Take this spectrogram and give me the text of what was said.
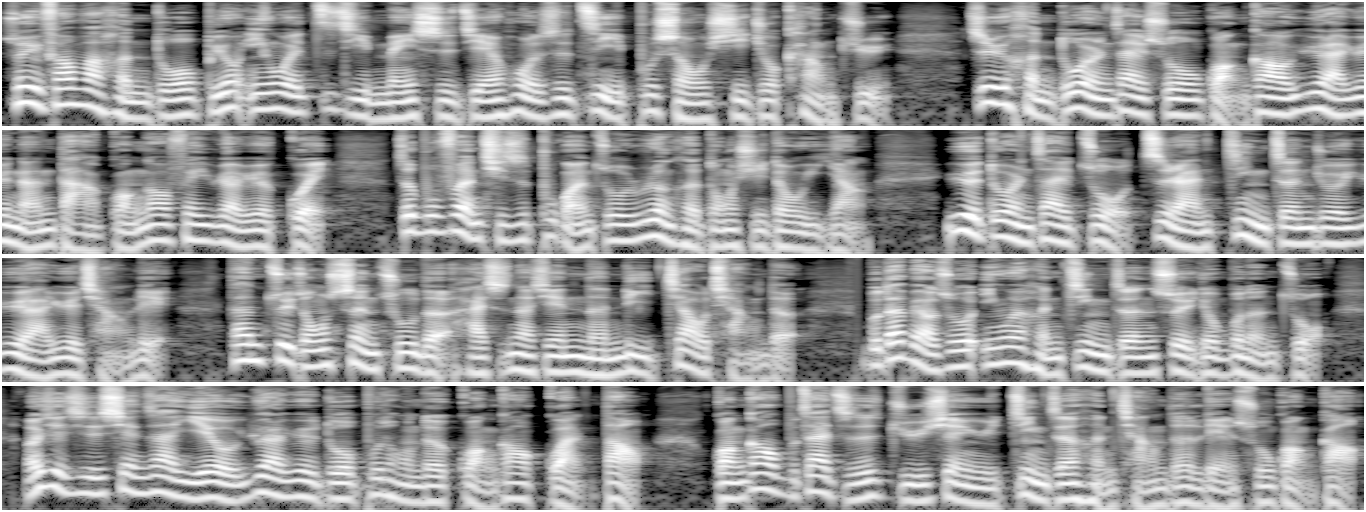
所以方法很多，不用因为自己没时间或者是自己不熟悉就抗拒。至于很多人在说广告越来越难打，广告费越来越贵，这部分其实不管做任何东西都一样，越多人在做，自然竞争就会越来越强烈。但最终胜出的还是那些能力较强的，不代表说因为很竞争所以就不能做。而且其实现在也有越来越多不同的广告管道，广告不再只是局限于竞争很强的脸书广告。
